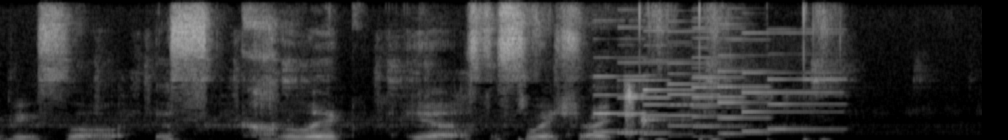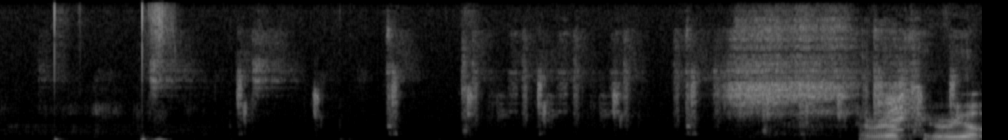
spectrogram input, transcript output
Okay, so it's click. Yeah, it's the switch, right? Hurry up.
